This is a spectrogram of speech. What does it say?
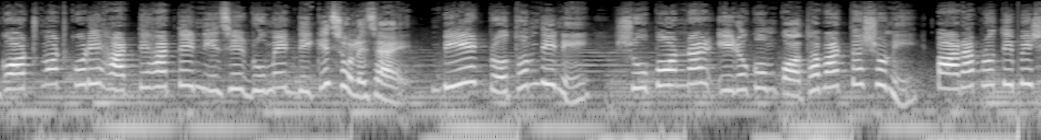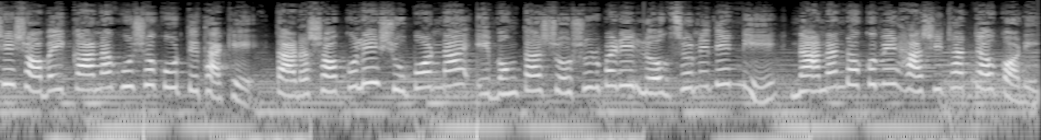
গটমট করে হাঁটতে হাঁটতে নিজের রুমের দিকে চলে যায়। বিয়ের প্রথম দিনে সুপর্ণার এরকম কথাবার্তা শুনে পাড়া প্রতিবেশী সবাই কানাঘুষো করতে থাকে। তারা সকলেই সুপর্ণা এবং তার শ্বশুরবাড়ির লোকজনেদের নিয়ে নানান রকমের হাসি ঠাট্টাও করে।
